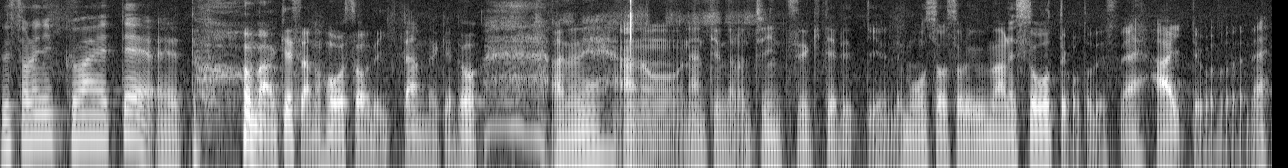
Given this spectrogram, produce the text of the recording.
でそれに加えて、えーと まあ、今朝の放送で言ったんだけどあのねあのなんて言うんだろう陣痛来てるっていうんでもうそろそろ生まれそうってことですね。はいということでね、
